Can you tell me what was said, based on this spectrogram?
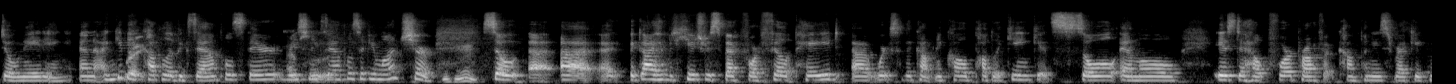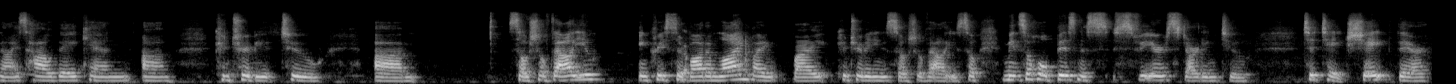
donating. And I can give you a couple of examples there, recent Absolutely. examples if you want. Sure. Mhm. So, uh, uh, a, a guy I have a huge respect for, Philip Haid, uh, works with a company called Public Inc. Its sole MO is to help for profit companies recognize how they can um, contribute to um, social value, increase their Yep. bottom line by, by contributing to social value. So, I mean, it's a whole business sphere starting to, to take shape there.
